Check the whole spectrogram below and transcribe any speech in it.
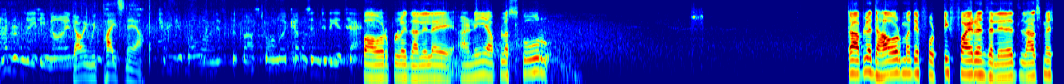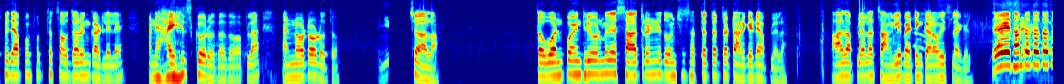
189. Going with pace now. Power play झालेला आहे आणि आपला स्कोर तर आपल्या दहा ओव्हरमध्ये फोर्टी फाय रन झालेले आहेत. लास्ट मॅचमध्ये आपण फक्त चौदा रन काढलेले आहे. आणि हायेस्ट स्कोर होता तो आपला. आणि नॉट आउट होतो. चला. तर वन पॉईंट थ्री ओव्हरमध्ये सात रन आणि दोनशे सत्याहत्तरचं टार्गेट आहे आपल्याला. आज आपल्याला चांगली बॅटिंग करावीच लागेल. ए थांब थांब थांब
